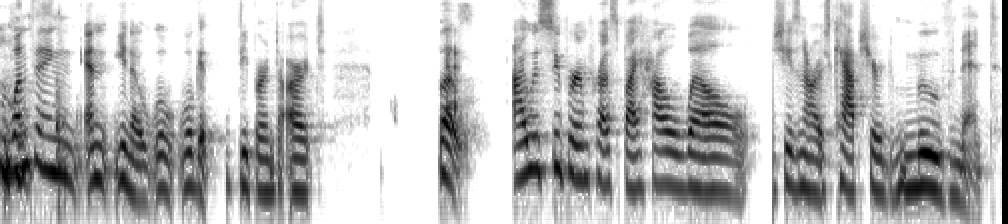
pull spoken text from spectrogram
Mhm. One thing, and you know, we'll we'll get deeper into art, but Yes. I was super impressed by how well she's an artist captured movement,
